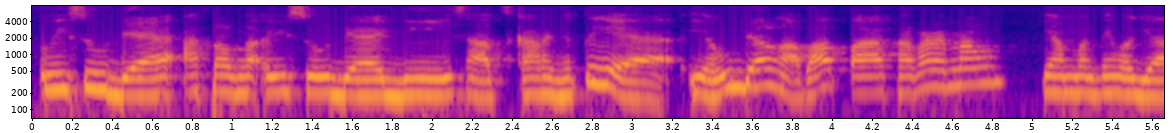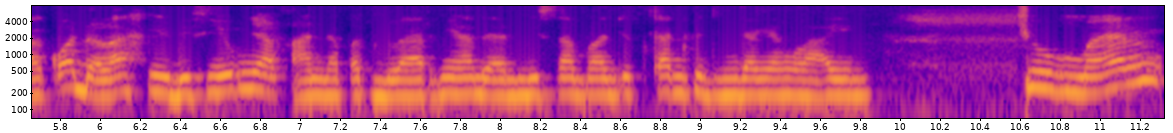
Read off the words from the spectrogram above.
wisuda atau nggak wisuda di saat sekarang itu ya ya udah nggak apa-apa karena memang yang penting bagi aku adalah yudisiumnya kan dapat gelarnya dan bisa melanjutkan ke jenjang yang lain. Cuman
